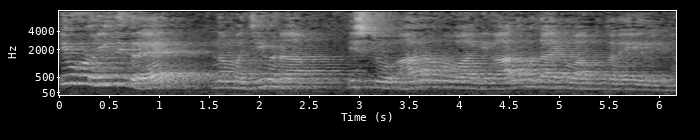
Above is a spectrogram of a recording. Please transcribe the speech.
ಇವುಗಳು ಇಲ್ಲದಿದ್ರೆ ನಮ್ಮ ಜೀವನ ಇಷ್ಟು ಆರಾಮವಾಗಿ, ಆರಾಮದಾಯಕವಾಗುತ್ತಲೇ ಇರಲಿಲ್ಲ.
